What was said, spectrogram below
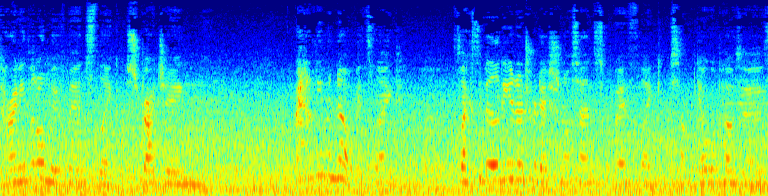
tiny little movements like stretching, I don't even know. It's like flexibility in a traditional sense with like some yoga poses,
